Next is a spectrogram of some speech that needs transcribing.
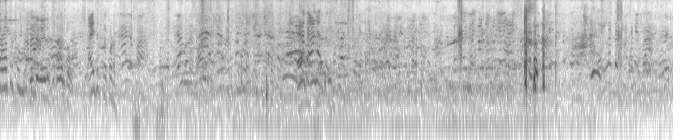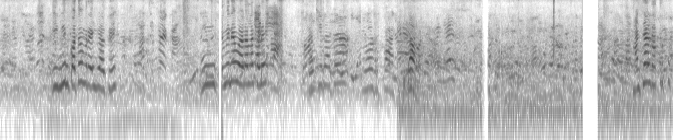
ಅರವತ್ತು ರೂಪಾಯಿ. ಐದು ರೂಪಾಯಿ ಕೊಡು. ಈಗ ನೀನ್ ಕೊತ್ತಂಬರಿ ಹೆಂಗೆ ಹಾಕಿ ನೀನ್ ಕಮ್ಮಿನೇ ಮಾಡಲ್ಲ ಕಡೆ ಹಾಕಿರೋದು ಏಳು ರೂಪಾಯಿ ಮಂಚಾಳ ಹತ್ತು ರೂಪಾಯಿ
